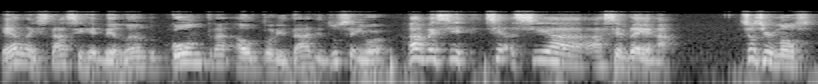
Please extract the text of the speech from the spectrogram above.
ela está se rebelando contra a autoridade do Senhor. Ah, mas se, se, se a Assembleia errar, se os irmãos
